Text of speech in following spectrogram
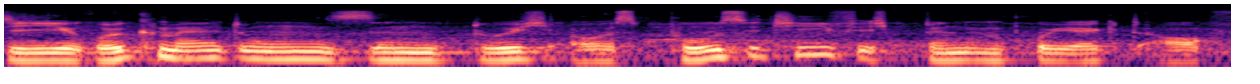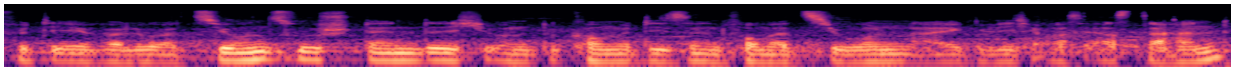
die Rückmeldungen sind durchaus positiv. Ich bin im Projekt auch für die Evaluation zuständig und bekomme diese Informationen eigentlich aus erster Hand.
